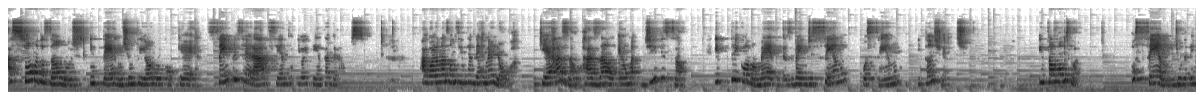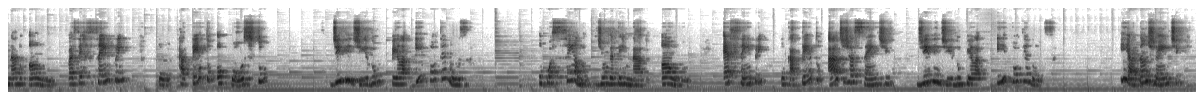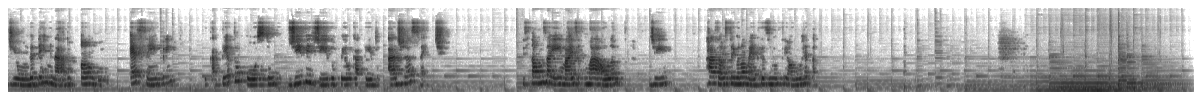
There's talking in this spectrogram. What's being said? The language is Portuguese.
A soma dos ângulos internos de um triângulo qualquer sempre será 180 graus. Agora nós vamos entender melhor o que é razão. Razão é uma divisão. E trigonométricas vem de seno, cosseno e tangente. Então vamos lá. O seno de um determinado ângulo vai ser sempre o cateto oposto dividido pela hipotenusa. O cosseno de um determinado ângulo é sempre o cateto adjacente dividido pela hipotenusa. E a tangente de um determinado ângulo é sempre o cateto oposto dividido pelo cateto adjacente. Estamos aí mais uma aula de razões trigonométricas em um triângulo retângulo.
